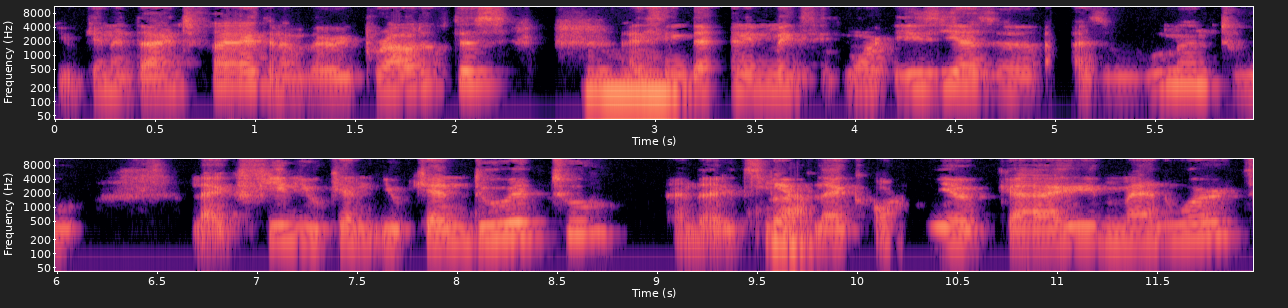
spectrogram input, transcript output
you can identify it. And i'm very proud of this. Mm-hmm. i think that it makes it more easy as a as a woman to like feel you can you can do it too. And that it's not yeah. like only a guy man word.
